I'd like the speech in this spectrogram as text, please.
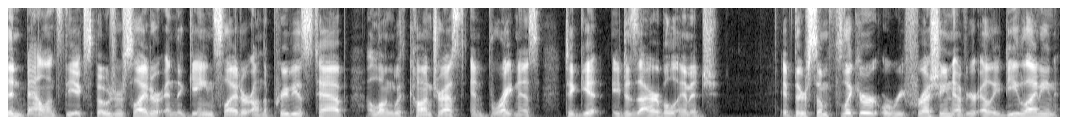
Then balance the exposure slider and the gain slider on the previous tab, along with contrast and brightness to get a desirable image. If there's some flicker or refreshing of your LED lighting,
